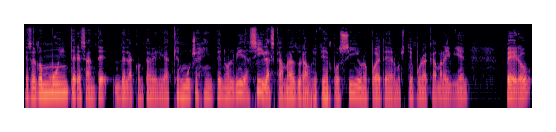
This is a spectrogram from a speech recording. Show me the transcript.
Es algo muy interesante de la contabilidad que mucha gente no olvida. Sí, las cámaras duran mucho tiempo, sí, uno puede tener mucho tiempo una cámara y bien, pero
